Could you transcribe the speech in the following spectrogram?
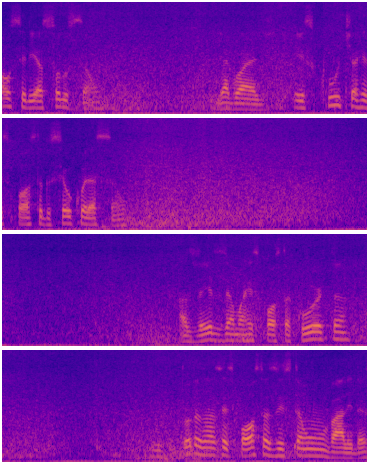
Qual seria a solução? E aguarde, escute a resposta do seu coração. Às vezes é uma resposta curta, e todas as respostas estão válidas.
